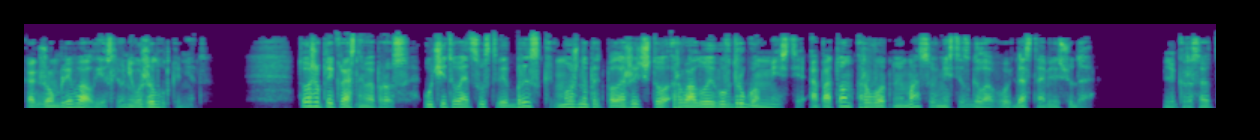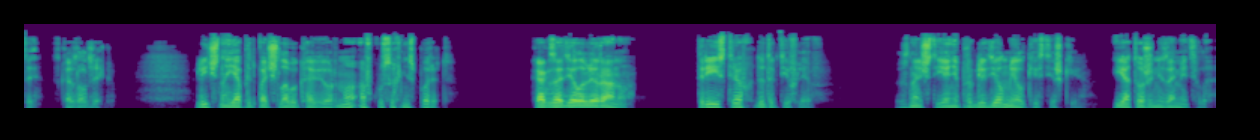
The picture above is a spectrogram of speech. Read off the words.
Как же он блевал, если у него желудка нет? Тоже прекрасный вопрос. Учитывая отсутствие брызг, можно предположить, что рвало его в другом месте, а потом рвотную массу вместе с головой доставили сюда. — Для красоты, — сказал Джейкоб. — Лично я предпочла бы ковер, но о вкусах не спорят. — Как заделали рану? — Три из трех, детектив Лев. — Значит, я не проглядел мелкие стежки. Я тоже не заметила.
